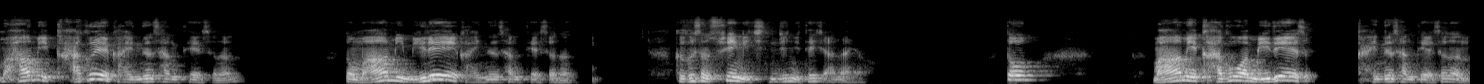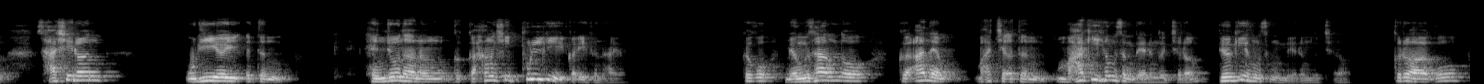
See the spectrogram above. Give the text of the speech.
마음이 과거에 가 있는 상태에서는 또 마음이 미래에 가 있는 상태에서는 그것은 수행이 진전이 되지 않아요. 또 마음이 과거와 미래에 가 있는 상태에서는 사실은 우리의 어떤 현존하는 것과 항시 분리가 일어나요. 그리고 명상도 그 안에 마치 어떤 막이 형성되는 것처럼 벽이 형성되는 것처럼 그러하고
